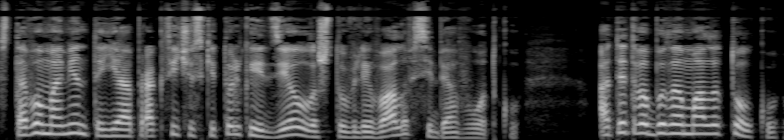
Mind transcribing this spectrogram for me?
С того момента я практически только и делала, что вливала в себя водку. От этого было мало толку,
